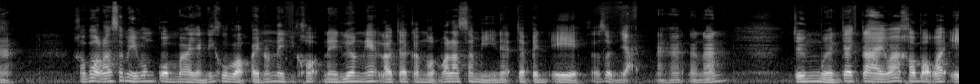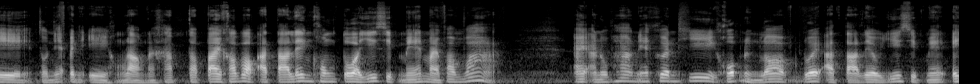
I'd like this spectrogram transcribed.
อะเขาบอกรัศมีวงกลมมาอย่างที่ครูบอกไปน้องในที่ในเรื่องเนี้ยเราจะกำหนดว่ารัศมีเนี่ยจะเป็น a ซะส่วนใหญ่นะฮะดังนั้นจึงเหมือนไกลๆว่าเขาบอกว่า a ตัวเนี้ยเป็น a ของเรานะครับ ต่อไปเขาบอกอัตราเร่งคงตัว 20 เมตร หมายความว่าไออนุภาคเนี้ยเคลื่อนที่ครบหนึ่งรอบด้วยอัตราเร็ว 20 เมตร เอ้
